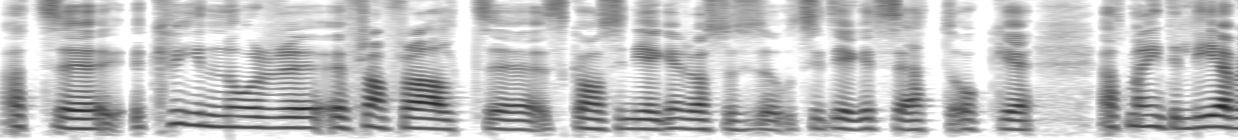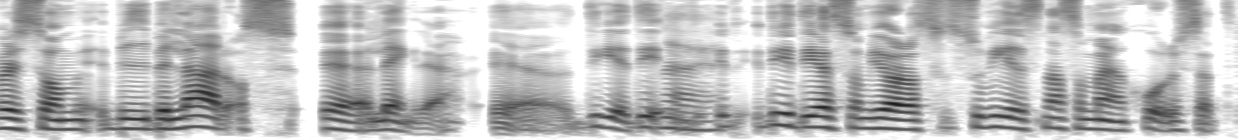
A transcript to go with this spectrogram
att eh, kvinnor eh, framförallt eh, ska ha sin egen röst och sitt eget sätt och att man inte lever som Bibeln lär oss längre. det, det, det, är det som gör oss så vilsna som människor. Så att,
